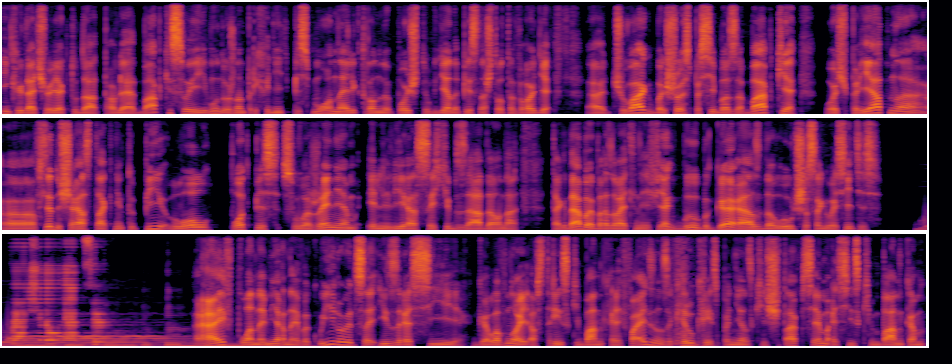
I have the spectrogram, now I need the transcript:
и когда человек туда отправляет бабки свои, ему должно приходить письмо на электронную почту, где написано что-то вроде «Э, «Чувак, большое спасибо за бабки, очень приятно, э, в следующий раз так не тупи, лол, подпись с уважением Эльвира Сахибзадовна». Тогда бы образовательный эффект был бы гораздо лучше, согласитесь. Райф планомерно эвакуируется из России. Головной австрийский банк Райфайзен закрыл корреспондентские счета всем российским банкам,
